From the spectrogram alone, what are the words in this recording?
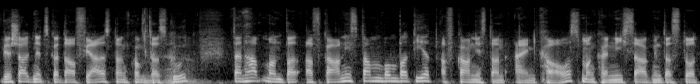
wir schalten jetzt Gaddafi aus, dann kommt das ja. gut. Dann hat man Afghanistan bombardiert, Afghanistan ein Chaos. Man kann nicht sagen, dass dort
